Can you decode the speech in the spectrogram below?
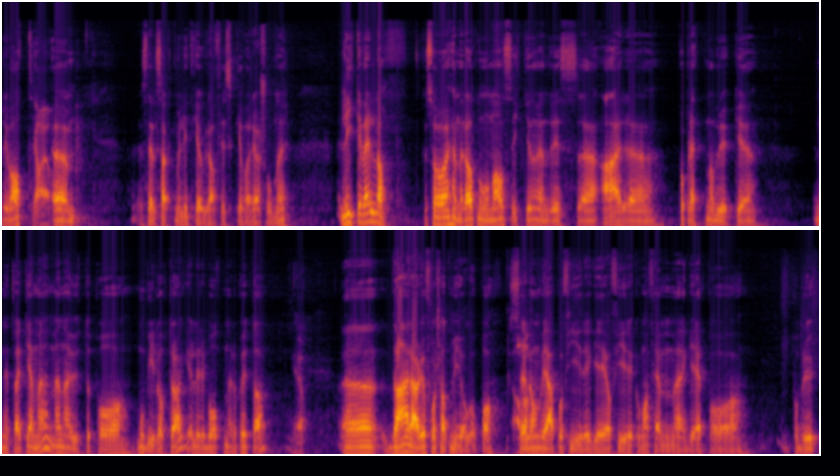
privat. Ja, ja. Eh, selvsagt med litt geografiske variasjoner. Likevel, da, så hender det at noen av oss ikke nødvendigvis eh, er eh, på pletten å bruke nettverk hjemme, men er ute på mobiloppdrag eller i båten eller på hytta. Ja. Eh, der er det jo fortsatt mye å gå på. Ja. Selv om vi er på 4G og 4,5G på, på bruk.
